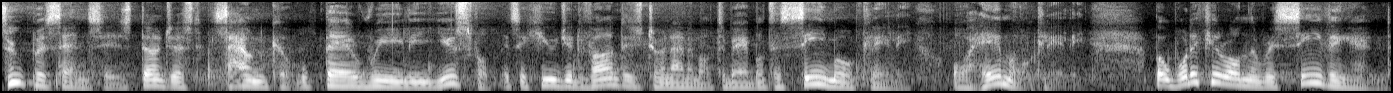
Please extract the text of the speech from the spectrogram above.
Super senses don't just sound cool, they're really useful. It's a huge advantage to an animal to be able to see more clearly or hear more clearly. But what if you're on the receiving end?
